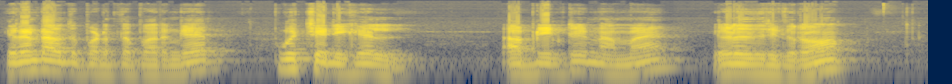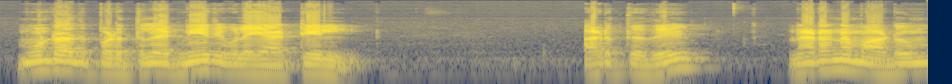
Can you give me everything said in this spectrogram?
இரண்டாவது படத்தை பாருங்கள் பூச்செடிகள் அப்படின்ட்டு நம்ம எழுதியிருக்கிறோம் மூன்றாவது படத்தில் நீர் விளையாட்டில் அடுத்தது நடனமாடும்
